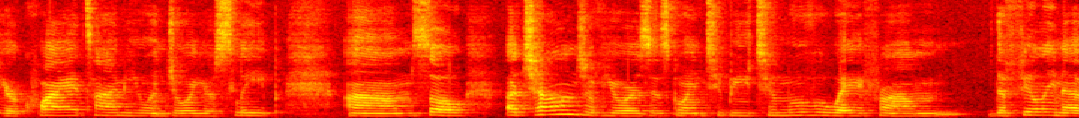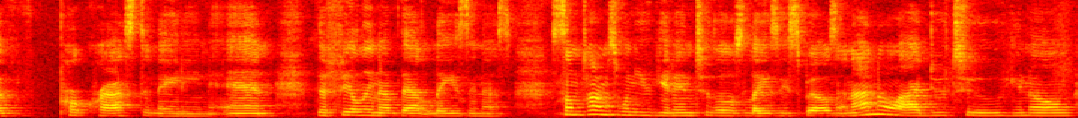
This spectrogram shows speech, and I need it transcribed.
your quiet time you enjoy your sleep um, so a challenge of yours is going to be to move away from the feeling of procrastinating and the feeling of that laziness. Sometimes when you get into those lazy spells, and I know I do too, you know,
